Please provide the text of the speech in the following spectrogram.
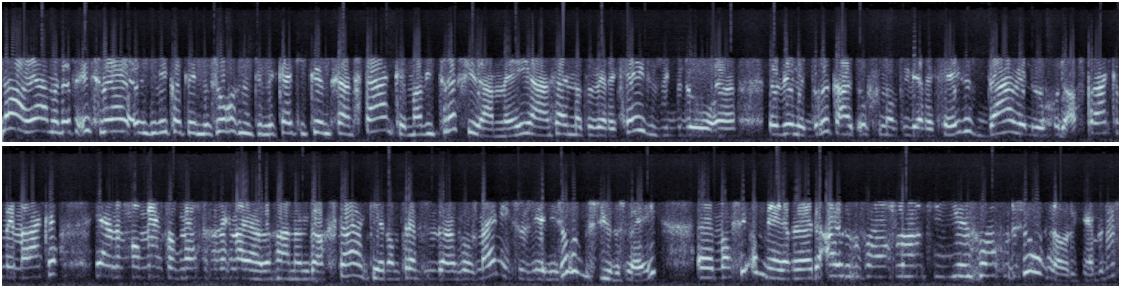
Nou ja, maar dat is wel ingewikkeld in de zorg natuurlijk. Kijk, je kunt gaan staken, maar wie tref je daarmee? Ja, zijn dat de werkgevers? Ik bedoel, uh, we willen druk uitoefenen op die werkgevers. Daar willen we goede afspraken mee maken. Ja, en op het moment dat mensen zeggen, nou ja, we gaan een dag staken, dan treffen ze daar volgens mij niet zozeer die zorgbestuurders mee. Uh, maar veel meer uh, de ouderen van ons land die gewoon goede zorg nodig hebben. Dus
